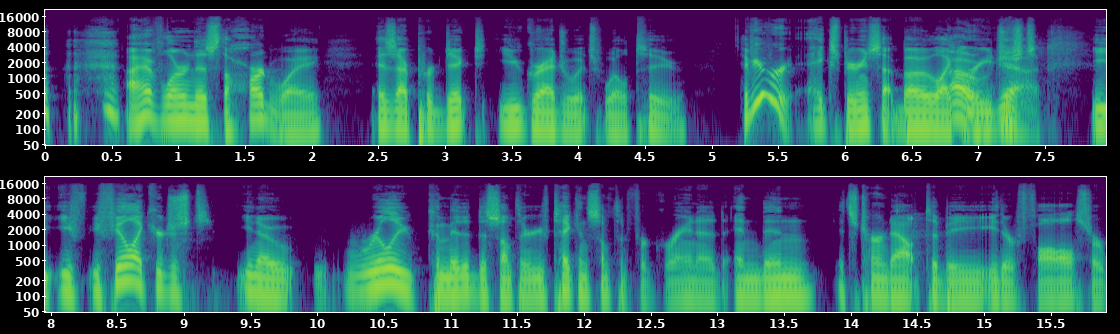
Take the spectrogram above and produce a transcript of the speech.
I have learned this the hard way, as I predict you graduates will too. Have you ever experienced that, Bo? Like oh, where you just yeah. you, you you feel like you're just you know really committed to something, or you've taken something for granted, and then it's turned out to be either false or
